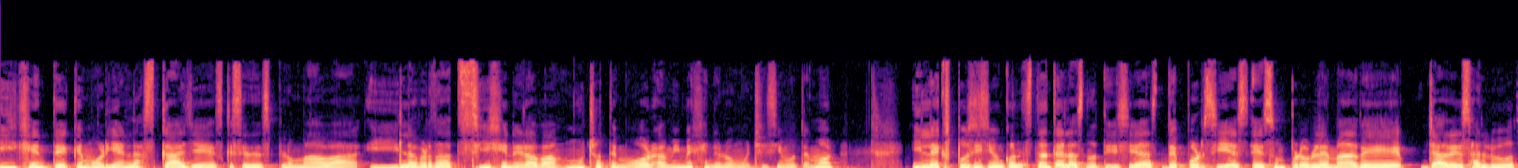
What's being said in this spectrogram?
y gente que moría en las calles, que se desplomaba y la verdad sí generaba mucho temor, a mí me generó muchísimo temor. Y la exposición constante a las noticias de por sí es, es un problema de ya de salud,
